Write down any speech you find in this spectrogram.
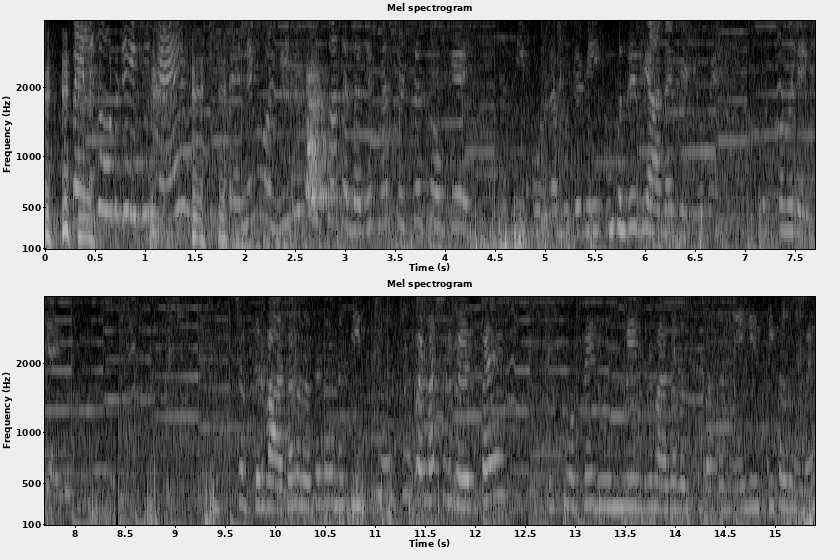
पहले तो उठ गई थी मैं। पहले मैं उठ गई थी तो उसका अलग मैं फिर से सो के नसीब बोल रहा है। मुझे भी मुझे भी आना है वीडियो में। उसको मैं लेके आई जब दरवाज़ा खोलता है तो नसीब चू चू करना शुरू कर देता है। उसको अपने रूम में दरवाज़ा उसको पसंद नहीं है इसी का रूम है।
